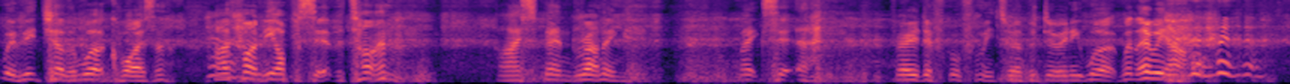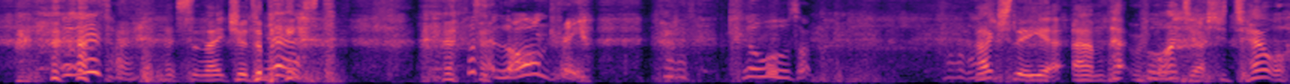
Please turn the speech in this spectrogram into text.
with each other work-wise. I find the opposite at the time. I spend running makes it uh, very difficult for me to ever do any work. But there we are. it is. It's the nature of the Yeah. beast. Just the laundry, kind of clothes on. All. Actually, um, that reminds you, I should tell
